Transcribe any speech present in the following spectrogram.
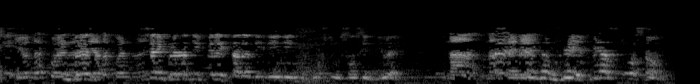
E outra coisa, Empresa, e outra coisa, né? Isso é empresa de empreitada de, de, de construção civil, é? Na, na série Não, vê, vê a situação.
